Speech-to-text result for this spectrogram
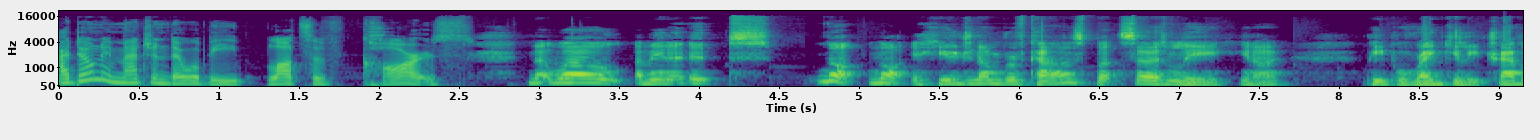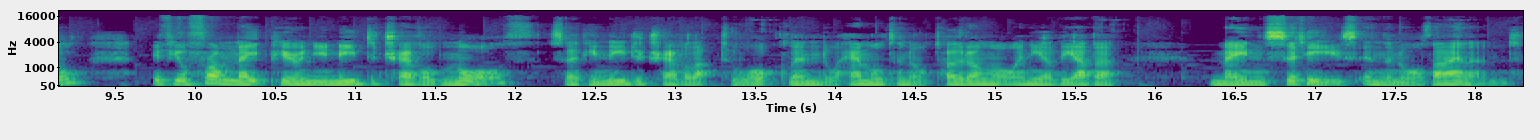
I don't imagine there will be lots of cars. No, well, I mean, it- it's not not a huge number of cars, but certainly, you know, people regularly travel. If you're from Napier and you need to travel north, so if you need to travel up to Auckland or Hamilton or Tauranga or any of the other main cities in the North Island,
